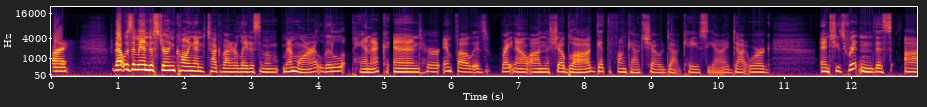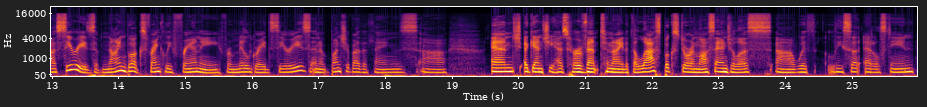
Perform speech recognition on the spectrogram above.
Bye. That was Amanda Stern calling on to talk about her latest mem- memoir, Little Panic, and her info is right now on the show blog, getthefunkoutshow.kuci.org. And she's written this uh, series of nine books, Frankly Franny, for middle grade series, and a bunch of other things. Uh, and sh- again, she has her event tonight at the Last Bookstore in Los Angeles uh, with Lisa Edelstein.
